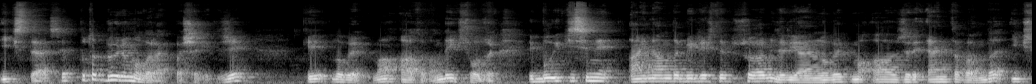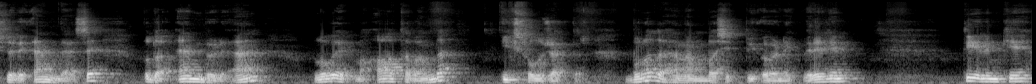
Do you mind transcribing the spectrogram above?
x derse bu da bölüm olarak başa gelecek ki logaritma a tabanında x olacak. E bu ikisini aynı anda birleştirip sorabilir. Yani logaritma a üzeri n tabanında x üzeri m derse bu da m bölü n logaritma a tabanında x olacaktır. Buna da hemen basit bir örnek verelim. Diyelim ki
